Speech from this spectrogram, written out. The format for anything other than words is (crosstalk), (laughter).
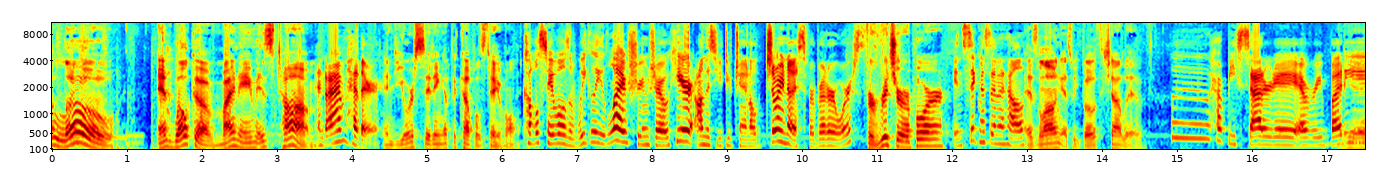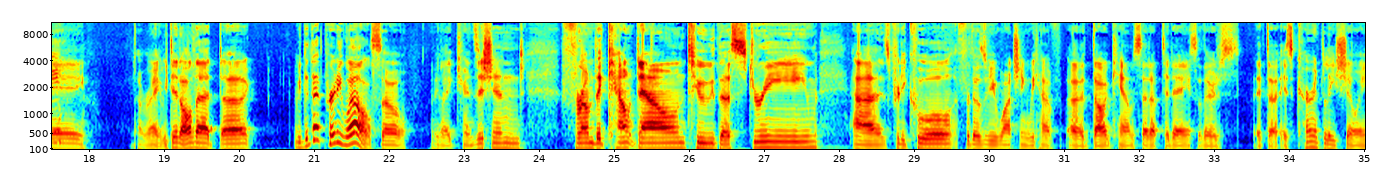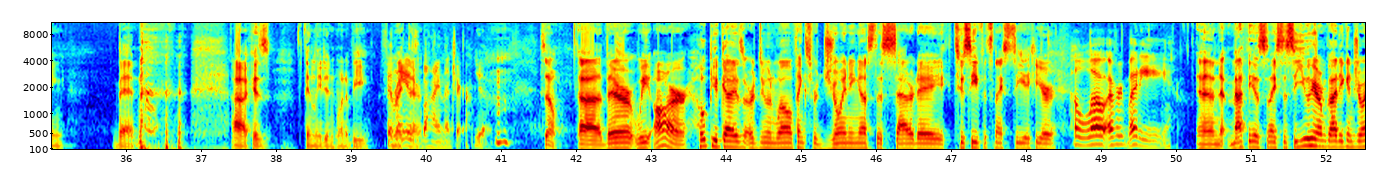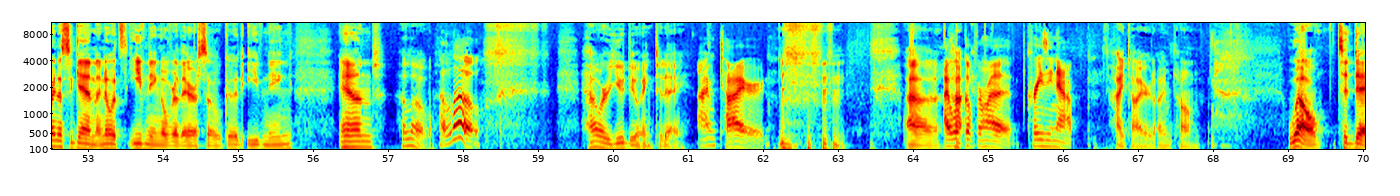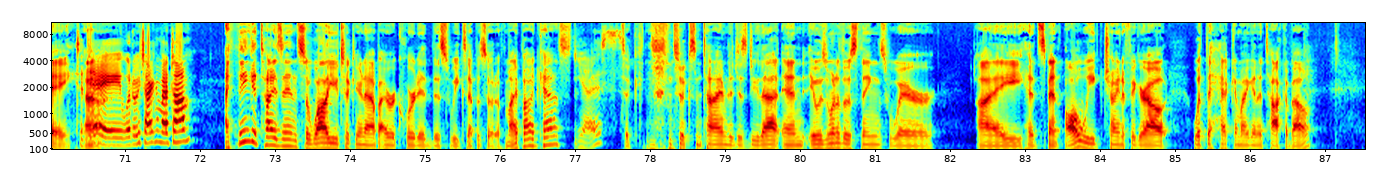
Hello and welcome. My name is Tom, And I'm Heather. and you're sitting at the couples table. Couples Table is a weekly live stream show here on this YouTube channel. Join us for better or worse, For richer or poor, in sickness and in health. as long as we both shall live. Woo! Happy Saturday, everybody. Yay! All right, we did all that. Uh, we did that pretty well. So we like transitioned from the countdown to the stream. Uh, it's pretty cool. For those of you watching, we have a dog cam set up today. So there's it uh, is currently showing Ben (laughs) because Finley didn't want to be Finley right is there. behind the chair. Yeah. (laughs) so uh, there we are. Hope you guys are doing well. Thanks for joining us this Saturday. Tusif it's nice to see you here. Hello, everybody. And Matthew, it's nice to see you here. I'm glad you can join us again. I know it's evening over there, so good evening. And hello. Hello. (laughs) How are you doing today? I'm tired. (laughs) Uh, I woke hi, up from a crazy nap. Hi, tired. I'm Tom. Well, today. uh, Today, what are we talking about, Tom? I think it ties in. So while you took your nap, I recorded this week's episode of my podcast. Yes. took (laughs) took some time to just do that and it was one of those things where i had spent all week trying to figure out what the heck am i going to talk about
